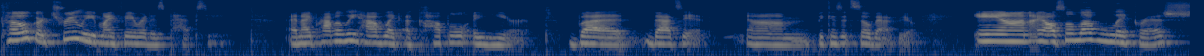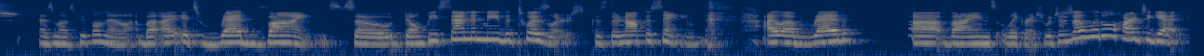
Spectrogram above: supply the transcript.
Coke, or truly, my favorite is Pepsi. And I probably have like a couple a year, but that's it um, because it's so bad for you. And I also love licorice, as most people know, but I, it's red vines. So don't be sending me the Twizzlers because they're not the same. I love red uh, vines licorice, which is a little hard to get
